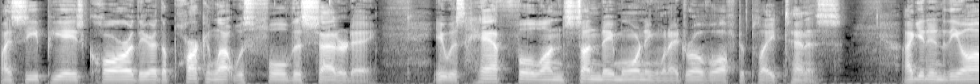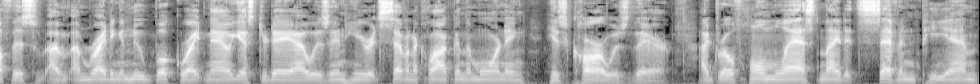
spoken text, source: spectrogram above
My CPA's car there, the parking lot was full this Saturday. It was half full on Sunday morning when I drove off to play tennis. I get into the office. I'm, I'm, writing a new book right now. Yesterday I was in here at 7 o'clock in the morning. His car was there. I drove home last night at 7 p.m.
